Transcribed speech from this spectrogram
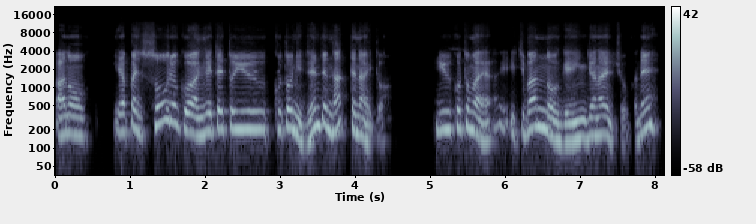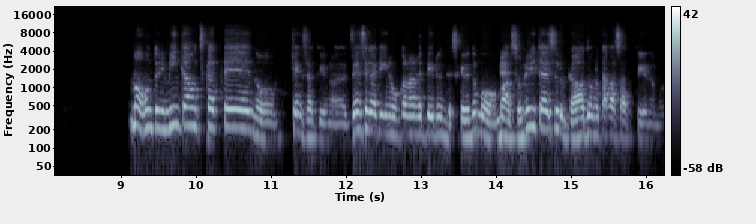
あの、やっぱり総力を挙げてということに全然なってないということが一番の原因じゃないでしょうかね。まあ、本当に民間を使っての検査というのは全世界的に行われているんですけれども、まあ、それに対するガードの高さっていうのも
